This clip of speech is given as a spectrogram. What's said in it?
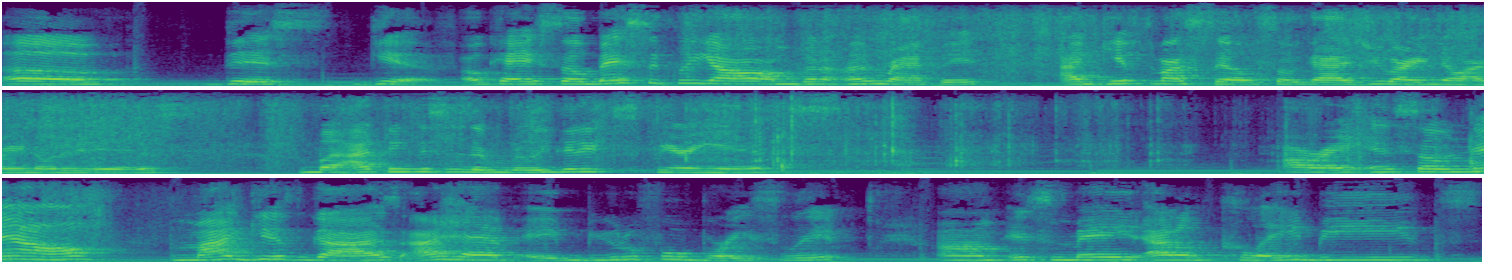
of this gift. Okay, so basically, y'all, I'm gonna unwrap it. I gift myself, so guys, you already know, I already know what it is. But I think this is a really good experience. Alright, and so now my gift, guys, I have a beautiful bracelet. Um, it's made out of clay beads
